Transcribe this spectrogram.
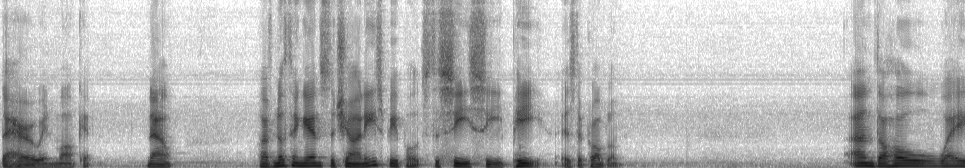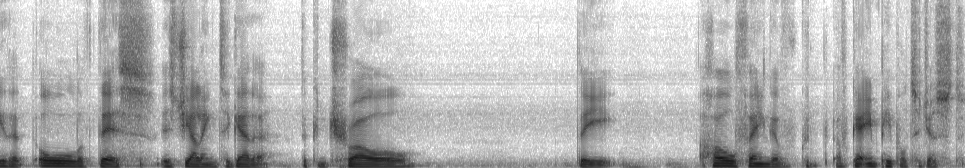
the heroin market. Now, I have nothing against the Chinese people, it's the CCP is the problem and the whole way that all of this is gelling together the control the whole thing of of getting people to just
